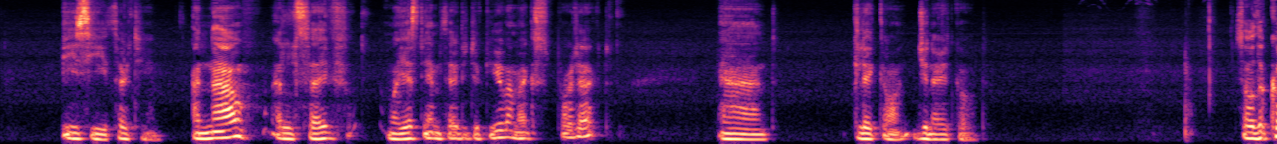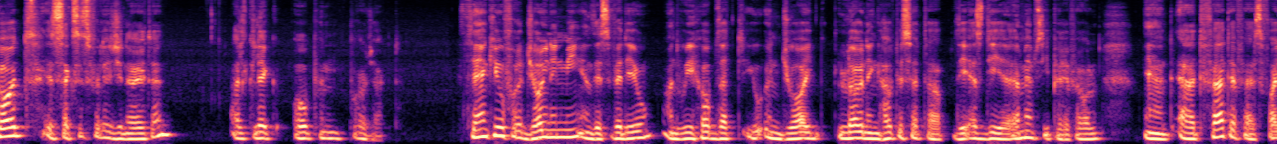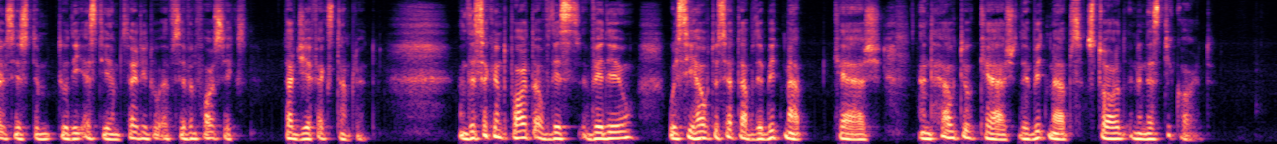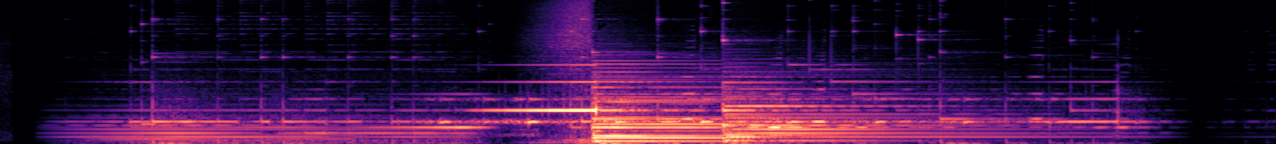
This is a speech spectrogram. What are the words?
PC13. And now I'll save my STM32CubeMX project and click on generate code. So the code is successfully generated. I'll click open project. Thank you for joining me in this video, and we hope that you enjoyed learning how to set up the SDMMC peripheral and add FATFS file system to the STM32F746.gfx template. In the second part of this video, we'll see how to set up the bitmap cache and how to cache the bitmaps stored in an SD card.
